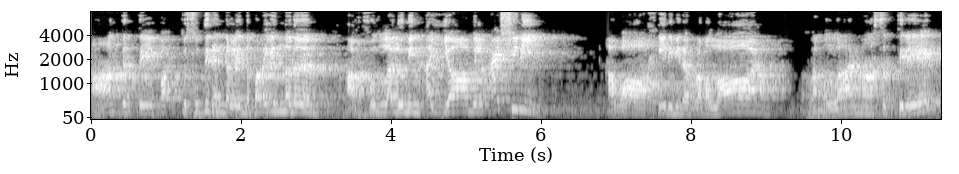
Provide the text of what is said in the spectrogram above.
ആദ്യത്തെ പത്ത് സുദിനങ്ങൾ എന്ന് പറയുന്നത് മാസത്തിലെ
